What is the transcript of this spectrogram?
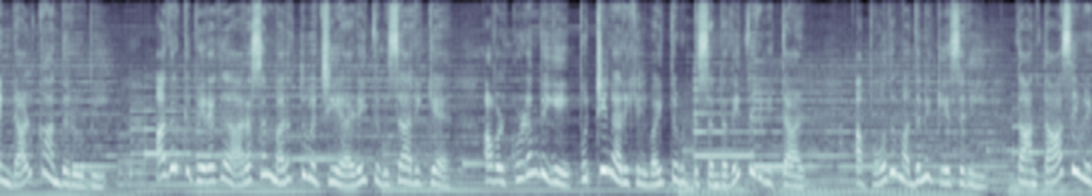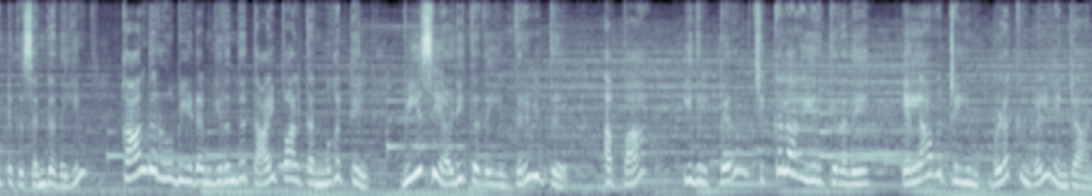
என்றாள் காந்தரூபி அதற்கு பிறகு அரசன் மருத்துவச்சியை அழைத்து விசாரிக்க அவள் குழந்தையை புற்றின் அருகில் வைத்துவிட்டு சென்றதை தெரிவித்தாள். அப்போது மதனகேசரி தான் தாசி வீட்டுக்கு சென்றதையும் காந்த ரூபியிடம் இருந்து தாய்ப்பால் தன் முகத்தில் வீசி அடித்ததையும் தெரிவித்து அப்பா இதில் பெரும் சிக்கலாக இருக்கிறதே எல்லாவற்றையும் விளக்குங்கள் என்றான்.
